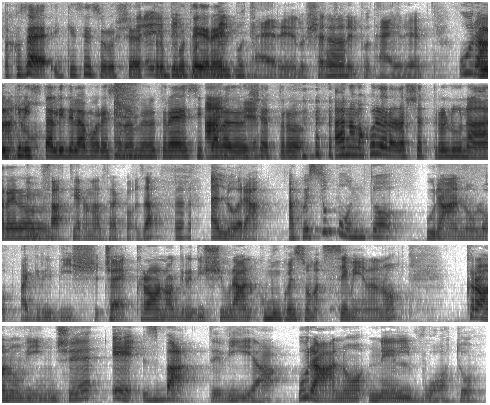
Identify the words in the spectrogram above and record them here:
Ma cos'è? In che senso lo scettro? Eh, Il del po- potere? del potere, lo scettro Ah. del potere. O Urano. i cristalli dell'amore sono almeno tre, si parla dello Anche. scettro... Ah no, ma quello era lo scettro lunare, non... Infatti era un'altra cosa. Ah. Allora, a questo punto Urano lo aggredisce, cioè Crono aggredisce Urano, comunque insomma semenano. Crono vince e sbatte via Urano nel vuoto.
